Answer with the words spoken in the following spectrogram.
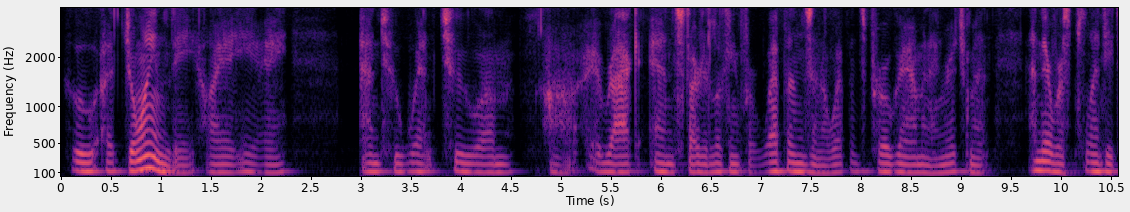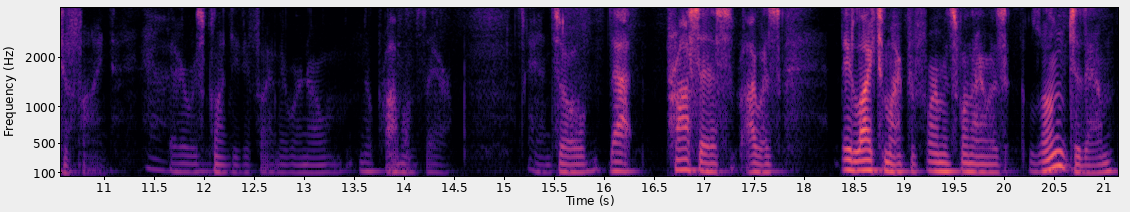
who uh, joined the IAEA and who went to um, uh, Iraq and started looking for weapons and a weapons program and enrichment. And there was plenty to find. There was plenty to find. There were no no problems there. And so that process, I was, they liked my performance when I was loaned to them.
